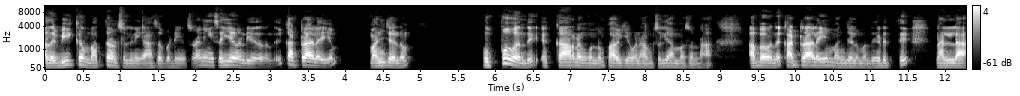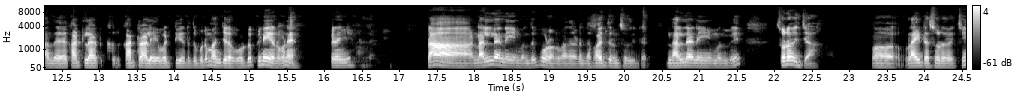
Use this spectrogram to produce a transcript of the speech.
அந்த வீக்கம் வத்தணும்னு சொல்லி நீங்கள் ஆசைப்பட்டீங்கன்னு சொன்னால் நீங்கள் செய்ய வேண்டியது வந்து கற்றாழையும் மஞ்சளும் உப்பு வந்து எக்காரணம் கொண்டும் பாவிக்க வேணாம்னு சொல்லி அம்மா சொன்னால் அப்போ வந்து கற்றாழையும் மஞ்சளும் வந்து எடுத்து நல்லா அந்த கட்லா கற்றாழையை வெட்டி எடுத்து போட்டு மஞ்சளை போட்டு பிணையணும்னே பிணைஞ்சி. நான் நல்லெண்ணெயும் வந்து போடணும். அதை இந்த பவித்திரன்னு சொல்லிட்டேன் நல்லெண்ணெயும் வந்து சுட வச்சா? லைட்டாக சுட வச்சு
